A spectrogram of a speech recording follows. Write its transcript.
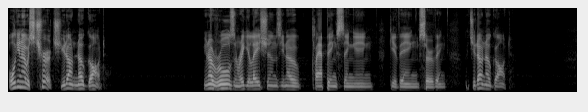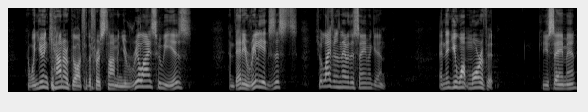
All you know is church. You don't know God. You know rules and regulations, you know clapping, singing, giving, serving, but you don't know God. And when you encounter God for the first time and you realize who He is and that He really exists, your life is never the same again. And then you want more of it. Can you say amen?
